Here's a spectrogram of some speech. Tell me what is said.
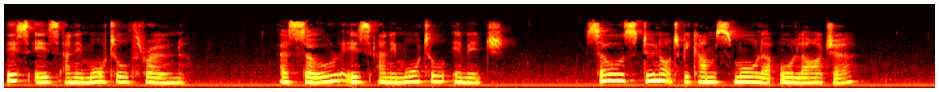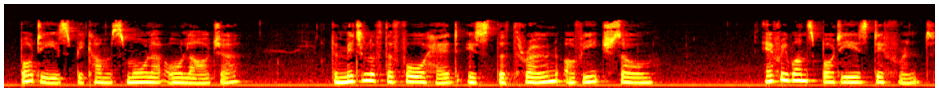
This is an immortal throne. A soul is an immortal image. Souls do not become smaller or larger. Bodies become smaller or larger the middle of the forehead is the throne of each soul. Everyone's body is different.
